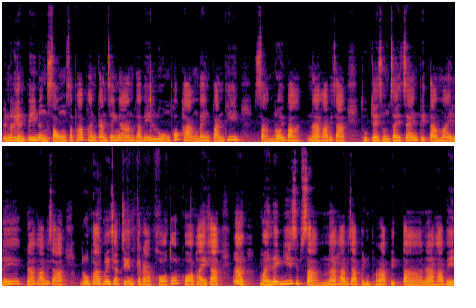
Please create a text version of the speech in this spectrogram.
เป็นเหรียญปี 12 สภาพผ่านการใช้งานค่ะพี่หลวงพ่อผางแบ่งปันที่ 300 บาทนะคะพี่จ๋าถูกใจสนใจแจ้งปิดตามหมายเลขนะคะพี่จ๋ารูปภาพไม่ชัดเจนกราบขอโทษขออภัยค่ะอะหมายเลข 23 นะคะพี่จ๋าเป็นพระปิดตานะคะพี่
